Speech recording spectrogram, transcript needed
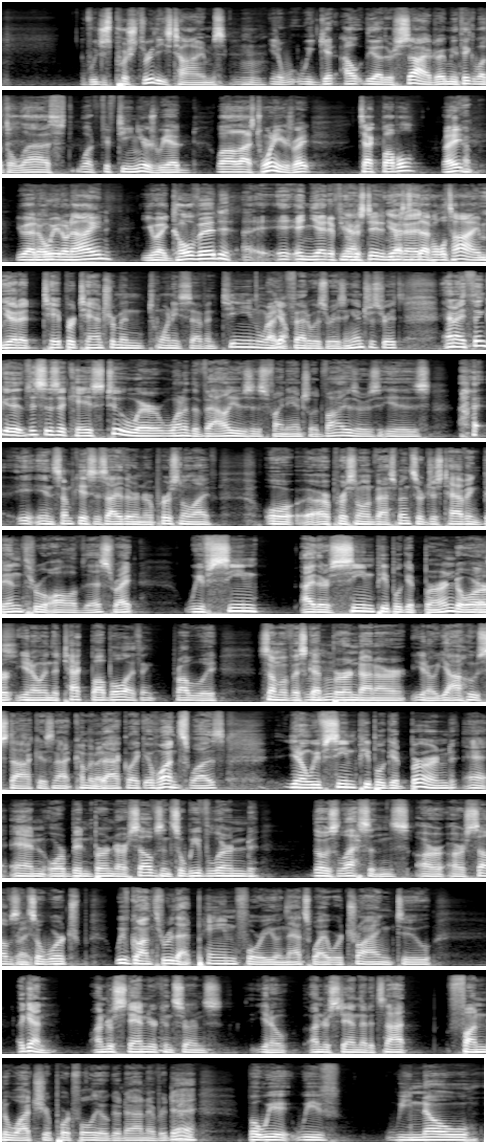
if we just push through these times mm-hmm. you know we get out the other side right? I mean think about the last what 15 years? We had well the last 20 years right? Tech bubble right? You had mm-hmm. 08 09 you had COVID, uh, and yet if you would have stayed invested a- that whole time, You had a taper tantrum in 2017 where Right. the Fed was raising interest rates. And I think uh, this is a case too where one of the values as financial advisors is in some cases either in our personal life or our personal investments or just having been through all of this, right? We've seen either seen people get burned or, Yes. you know, in the tech bubble, I think probably some of us got mm-hmm. burned on our, you know, Yahoo stock is not coming Right. back like it once was. You know, we've seen people get burned and, and or been burned ourselves, and so we've learned those lessons our, ourselves, and so we're tr- we've gone through that pain for you, and that's why we're trying to, again, understand your concerns. You know, understand that it's not fun to watch your portfolio go down every day, Right. but we we've we know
